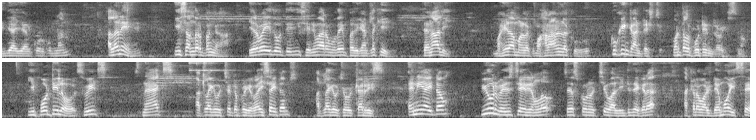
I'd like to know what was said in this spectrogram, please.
ఎంజాయ్ చేయాలని కోరుకుంటున్నాను. అలానే ఈ సందర్భంగా ఇరవై ఐదవ తేదీ శనివారం ఉదయం పది గంటలకి తెనాలి మహిళా మహిళలకు మహారాణులకు కుకింగ్ కాంటెస్ట్ వంటల పోటీ నిర్వహిస్తున్నాం. ఈ పోటీలో స్వీట్స్ స్నాక్స్ అట్లాగే వచ్చేటప్పటికి రైస్ ఐటమ్స్ అట్లాగే వచ్చేటప్పుడు కర్రీస్ ఎనీ ఐటమ్ ప్యూర్ వెజిటేరియన్లో చేసుకొని వచ్చి వాళ్ళ ఇంటి దగ్గర అక్కడ వాళ్ళు డెమో ఇస్తే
